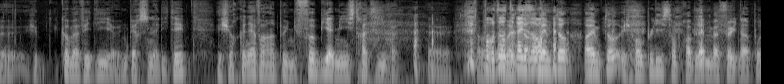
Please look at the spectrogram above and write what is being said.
euh, comme avait dit une personnalité, je reconnais avoir un peu une phobie administrative. Euh, Pour d'autres raisons. en, même temps, en même temps, je remplis sans problème ma feuille d'impôt,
